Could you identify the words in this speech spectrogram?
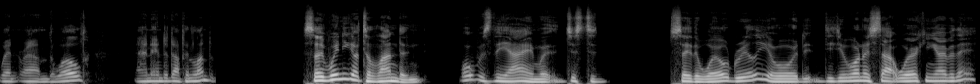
went around the world, and ended up in London. So when you got to London, what was the aim? Was Just to see the world, really, or did did you want to start working over there?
